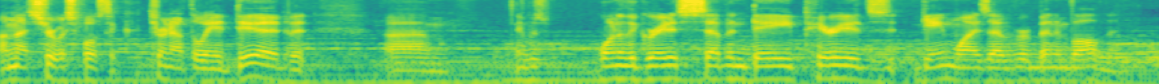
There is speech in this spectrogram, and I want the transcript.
I'm not sure it was supposed to turn out the way it did, but um, it was one of the greatest seven-day periods game-wise I've ever been involved in.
